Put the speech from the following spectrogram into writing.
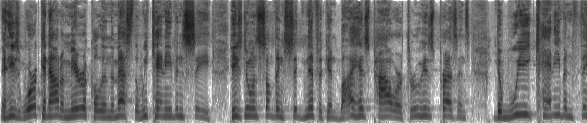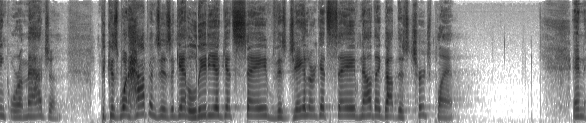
And He's working out a miracle in the mess that we can't even see. He's doing something significant by His power, through His presence, that we can't even think or imagine. Because what happens is, again, Lydia gets saved, this jailer gets saved, now they've got this church plant. And,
